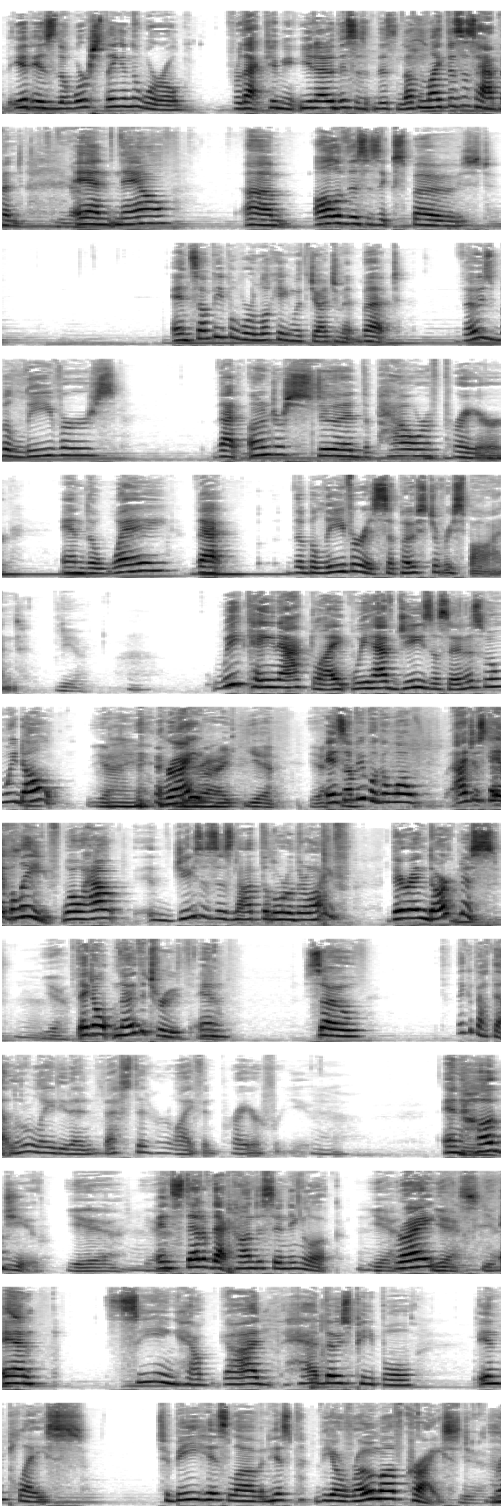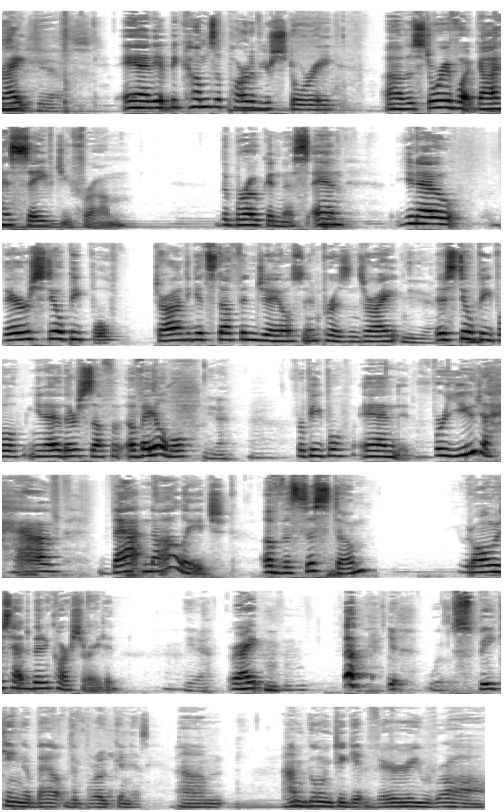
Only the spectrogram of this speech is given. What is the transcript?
It is the worst thing in the world for that community. You know, this is this nothing like this has happened, Yeah. and now um, all of this is exposed. And some people were looking with judgment, but those believers that understood the power of prayer and the way that the believer is supposed to respond. Yeah. We can't act like we have Jesus in us when we don't, Yeah. right? right. Yeah. Yeah. And some people go, Well, I just can't believe. Well, how? Jesus is not the Lord of their life. They're in darkness. yeah. They don't know the truth. And so think about that little lady that invested her life in prayer for you and hugged you Yeah. Yeah. instead of that condescending look. yeah. right? Yes. Yes. And seeing how God had those people in place to be his love and his the aroma of Christ, yes. right? Yes. And it becomes a part of your story, uh, the story of what God has saved you from, the brokenness. And, you know, there's still people trying to get stuff in jails, in prisons, right? Yeah. There's still people, you know, there's stuff available Yeah. for people. And for you to have that knowledge of the system, you would almost had to been incarcerated, Yeah. right? Yeah. Well, speaking about the brokenness, um, I'm going to get very raw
